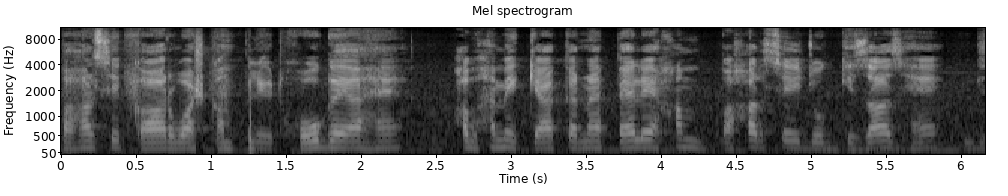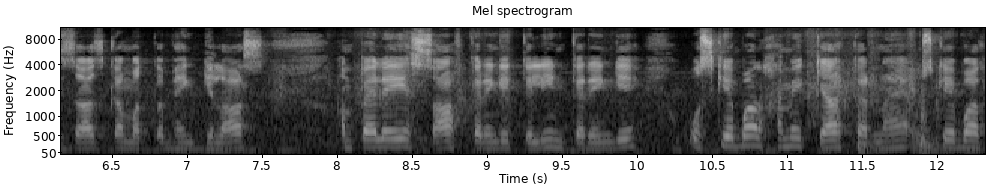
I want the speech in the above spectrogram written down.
बाहर से कार वाश कंप्लीट हो गया है। अब हमें क्या करना है? पहले हम बाहर से जो गिजाज हैं, गिजाज का मतलब है गिलास, हम पहले ये साफ़ करेंगे, क्लीन करेंगे। उसके बाद हमें क्या करना है? उसके बाद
